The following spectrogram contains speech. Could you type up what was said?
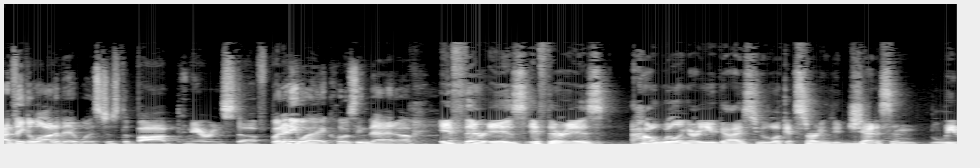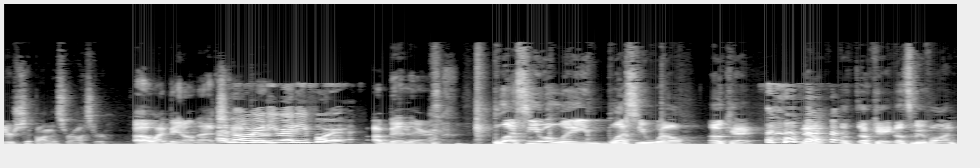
I think a lot of it was just the Bob Panarin stuff. But anyway, closing that up. If there is, if there is, how willing are you guys to look at starting to jettison leadership on this roster? Oh, I've been on that. I'm already ready for it. I've been there. Bless you, Elaine. Bless you, Will. Okay. Now, okay, let's move on.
